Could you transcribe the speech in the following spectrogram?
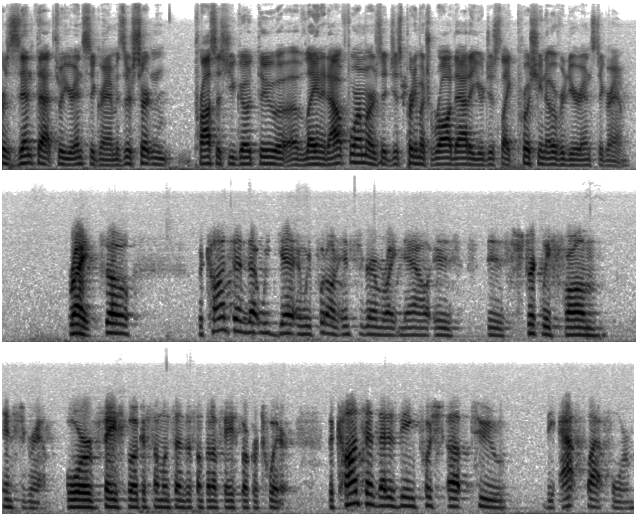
present that through your instagram is there a certain process you go through of laying it out for them or is it just pretty much raw data you're just like pushing over to your instagram right so the content that we get and we put on Instagram right now is is strictly from Instagram or Facebook if someone sends us something on Facebook or Twitter. The content that is being pushed up to the app platform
